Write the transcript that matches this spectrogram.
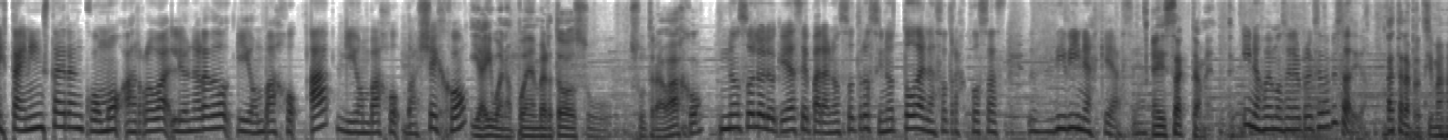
Está en Instagram como arroba leonardo-a-vallejo. Y ahí, bueno, pueden ver todo su, su trabajo. No solo lo que hace para nosotros, sino todas las otras cosas divinas que hace. Exactamente. Y nos vemos en el próximo episodio. Hasta la próxima.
